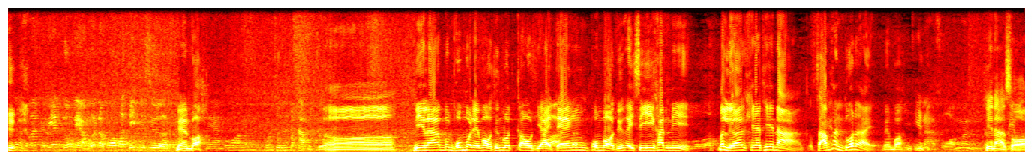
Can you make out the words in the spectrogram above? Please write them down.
ๆว่าทะเบียนตัวเดียวว่าเราพอมาติดเชื่อแม่นบ่แต่เพราะว่ามันคนสุนมาขับอีกตัวอ๋อ นี่แหละผมผมบ่ได้บอกถึงรถเก่าที่ไอ้ายแต่งผมบอกถึงไอ้ซีคันนี้มันเหลือแค่เทียนาสามคันตัวได้แม่นบ่ที่หนาสองมั่งเทียนาสอง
